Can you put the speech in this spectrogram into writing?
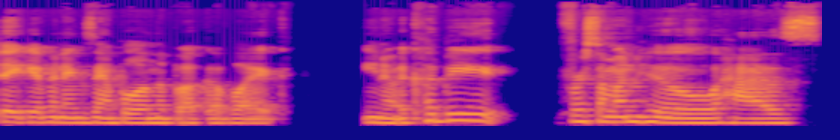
They give an example in the book of like, you know, it could be for someone who has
